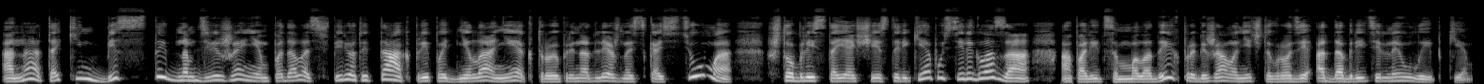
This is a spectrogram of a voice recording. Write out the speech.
Она таким бесстыдным движением подалась вперед и так приподняла некоторую принадлежность костюма, что близстоящие старики опустили глаза, а по лицам молодых пробежало нечто вроде одобрительной улыбки.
